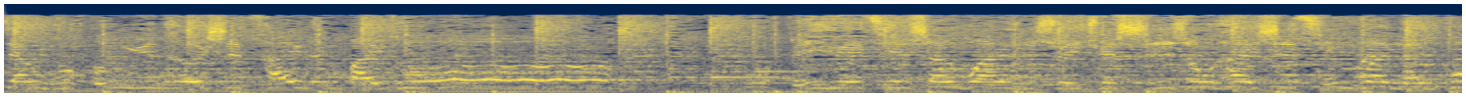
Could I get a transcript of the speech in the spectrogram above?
江湖风云何时才能摆脱？我飞越千山万水，却始终还是情关难过。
